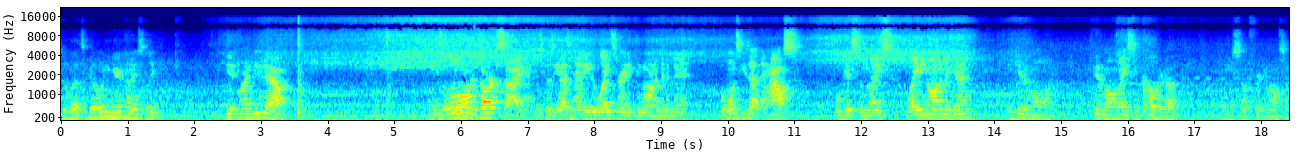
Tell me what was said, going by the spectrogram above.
So let's go in here nicely. Get my dude out. He's a little on the dark side, just because he hasn't had any lights or anything on him in a minute. But once he's at the house, we'll get some nice lighting on him again and get him all, get him all nice and colored up. And he's so freaking awesome.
